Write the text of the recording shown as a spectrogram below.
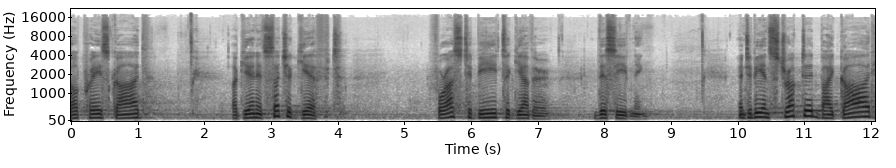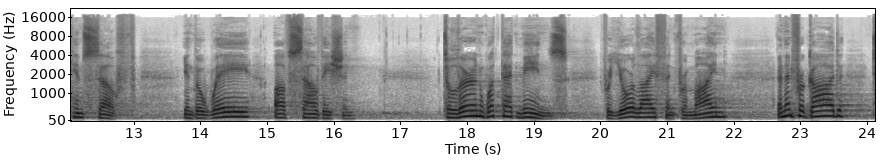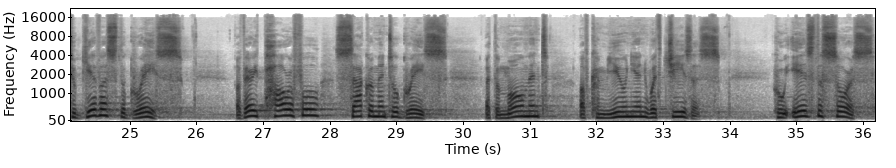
Well, praise God. Again, it's such a gift for us to be together this evening and to be instructed by God Himself in the way of salvation, to learn what that means for your life and for mine, and then for God to give us the grace, a very powerful sacramental grace at the moment of communion with Jesus, who is the source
